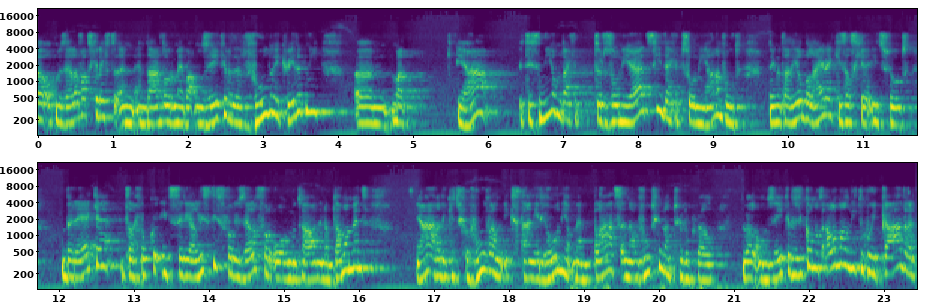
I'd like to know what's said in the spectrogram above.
uh, op mezelf had gelegd en, en daardoor mij wat onzekerder voelde. Ik weet het niet. Um, maar ja, het is niet omdat je het er zo niet uitziet dat je het zo niet aanvoelt. Ik denk dat dat heel belangrijk is als je iets wilt bereiken, dat je ook iets realistisch voor jezelf voor ogen moet houden. En op dat moment ja, had ik het gevoel van, ik sta hier gewoon niet op mijn plaats. En dan voelt je natuurlijk wel, wel onzeker. Dus ik kon het allemaal niet te goed kaderen.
